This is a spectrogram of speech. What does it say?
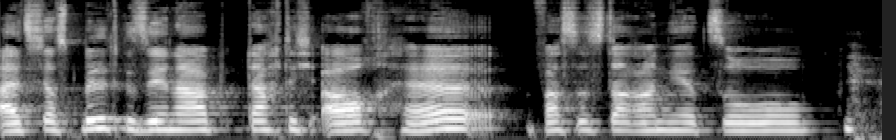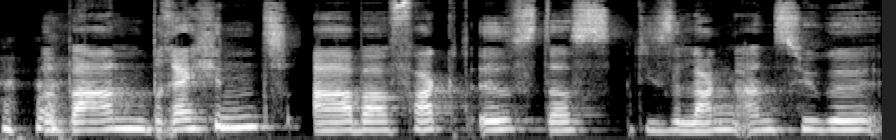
als ich das Bild gesehen habe, dachte ich auch, hä, was ist daran jetzt so bahnbrechend? Aber Fakt ist, dass diese langen Anzüge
